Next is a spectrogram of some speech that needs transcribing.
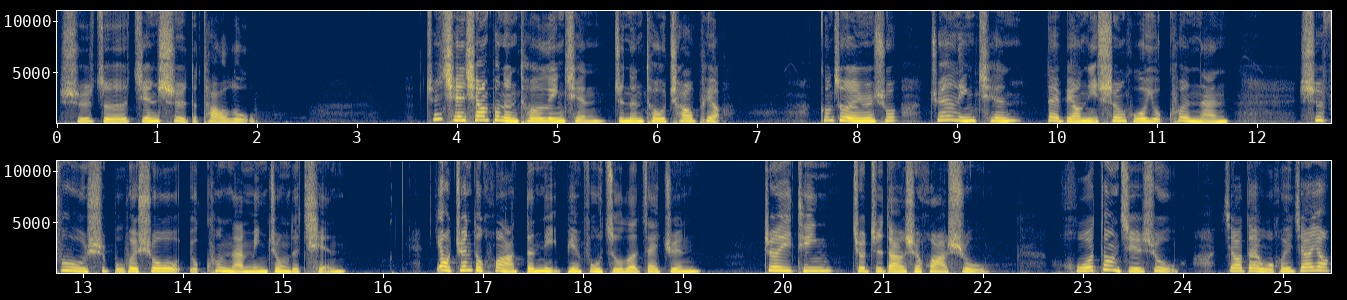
实则监视的套路。捐钱箱不能投零钱，只能投钞票。工作人员说，捐零钱代表你生活有困难，师傅是不会收有困难民众的钱。要捐的话，等你变富足了再捐。这一听就知道是话术。活动结束，交代我回家要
